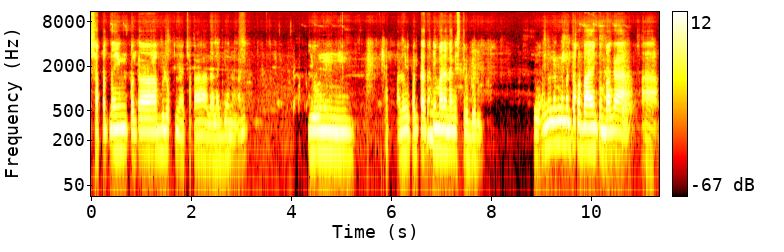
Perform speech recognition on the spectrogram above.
sapat na yung pagkabulok niya tsaka lalagyan ng ano yung ano yung pagtataniman na ng strawberry. So ano lang naman to kabayan kumbaga ah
